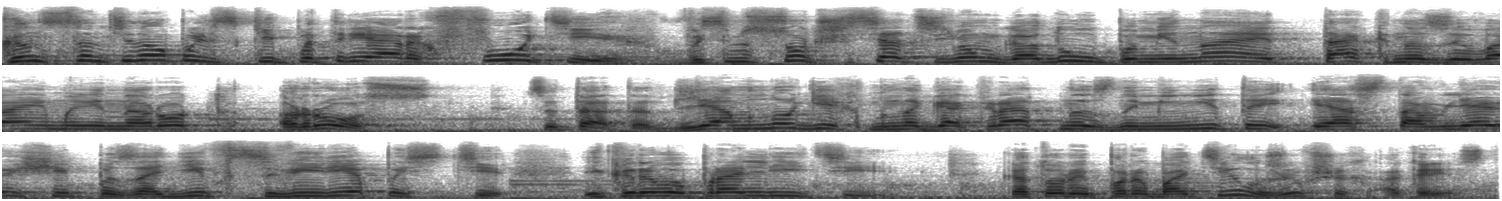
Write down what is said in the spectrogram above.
Константинопольский патриарх Фотий в 867 году упоминает так называемый народ Рос. Цитата. «Для многих многократно знаменитый и оставляющий позади в свирепости и кровопролитии, который поработил живших окрест».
